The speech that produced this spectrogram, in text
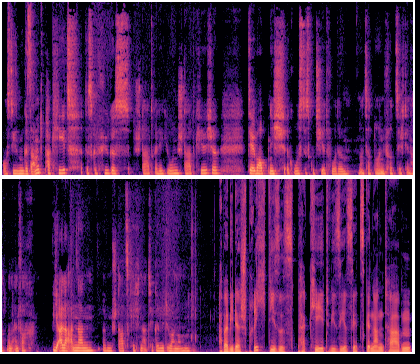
aus diesem Gesamtpaket des Gefüges Staat, Religion, Staat, Kirche, der überhaupt nicht groß diskutiert wurde. 1949, den hat man einfach wie alle anderen Staatskirchenartikel mit übernommen. Aber widerspricht dieses Paket, wie Sie es jetzt genannt haben,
